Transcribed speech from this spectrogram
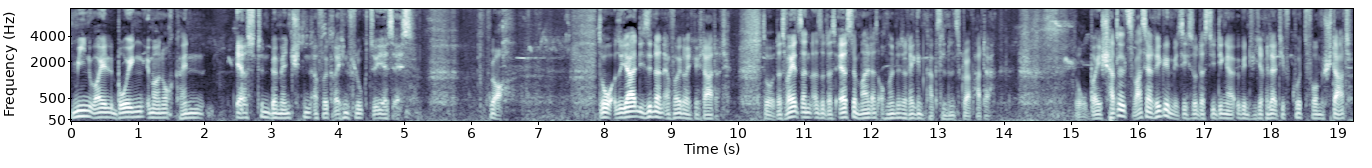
Meanwhile Boeing immer noch keinen ersten bemenschten erfolgreichen Flug zur ISS. Ja. So, also ja, die sind dann erfolgreich gestartet. So, das war jetzt dann also das erste Mal, dass auch mal eine Dragon-Kapsel einen Scrub hatte. So, bei Shuttles war es ja regelmäßig so, dass die Dinger irgendwie relativ kurz vorm Start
